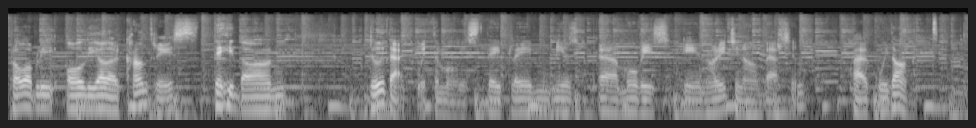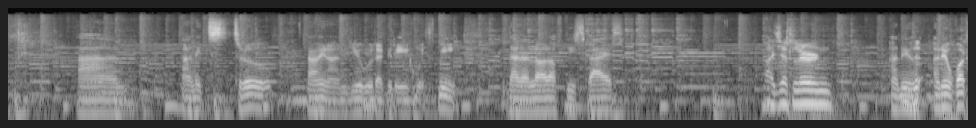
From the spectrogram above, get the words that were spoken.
probably all the other countries they don't do that with the movies they play music uh, movies in original version but we don't and and it's true i mean and you would agree with me that a lot of these guys I just learned a new, The- a new word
